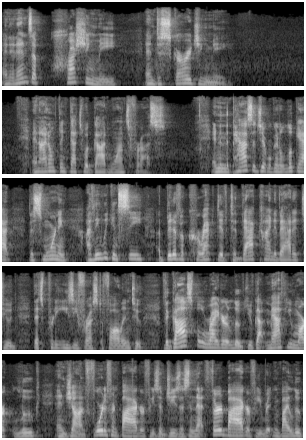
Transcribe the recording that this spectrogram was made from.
And it ends up crushing me and discouraging me. And I don't think that's what God wants for us. And in the passage that we're going to look at this morning, I think we can see a bit of a corrective to that kind of attitude that's pretty easy for us to fall into. The gospel writer Luke, you've got Matthew, Mark, Luke, and John, four different biographies of Jesus. In that third biography written by Luke,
